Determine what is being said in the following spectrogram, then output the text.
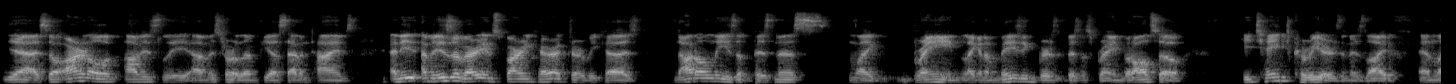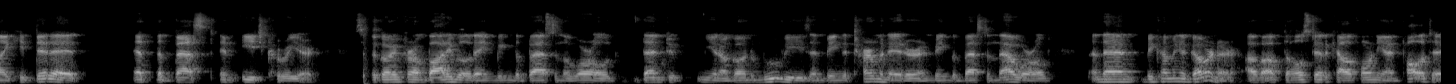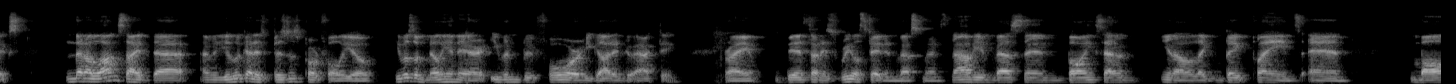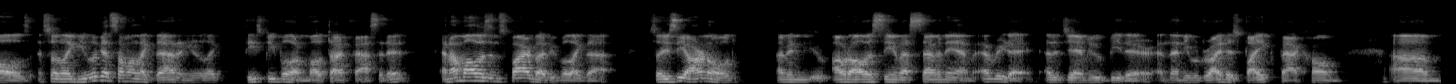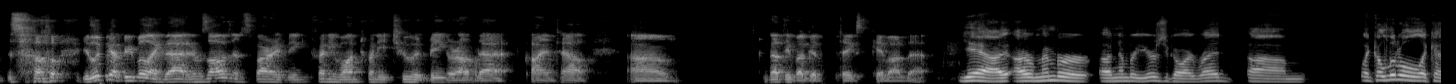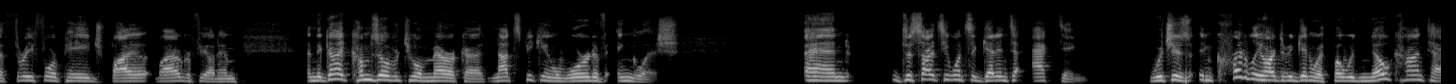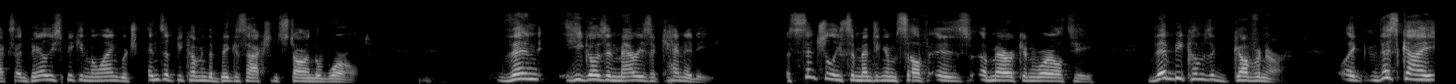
Yeah, so Arnold, obviously, uh, Mr. Olympia seven times, and he, I mean, he's a very inspiring character because not only is a business like brain, like an amazing business brain, but also he changed careers in his life, and like he did it at the best in each career. So going from bodybuilding, being the best in the world, then to you know going to movies and being the Terminator and being the best in that world, and then becoming a governor of, of the whole state of California in politics. And then alongside that, I mean, you look at his business portfolio, he was a millionaire even before he got into acting, right? Based on his real estate investments. Now he invests in Boeing 7, you know, like big planes and malls. And so, like, you look at someone like that and you're like, these people are multifaceted. And I'm always inspired by people like that. So you see Arnold, I mean, I would always see him at 7 a.m. every day at the gym. He would be there. And then he would ride his bike back home. Um, so you look at people like that, and it was always inspiring being 21, 22, and being around that clientele. Um, nothing but good takes came out of that. Yeah, I, I remember a number of years ago, I read um, like a little, like a three, four page bio, biography on him. And the guy comes over to America, not speaking a word of English, and decides he wants to get into acting, which is incredibly hard to begin with, but with no contacts and barely speaking the language, ends up becoming the biggest action star in the world. Then he goes and marries a Kennedy essentially cementing himself as American royalty, then becomes a governor. Like this guy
